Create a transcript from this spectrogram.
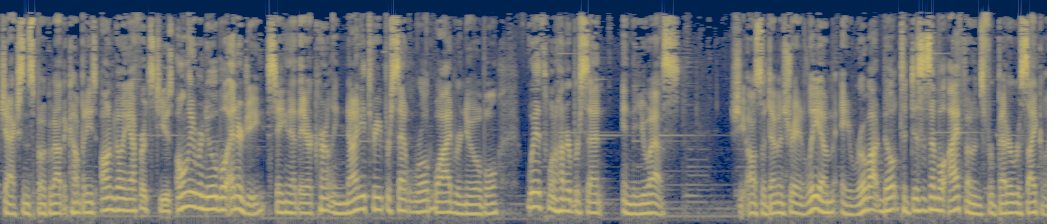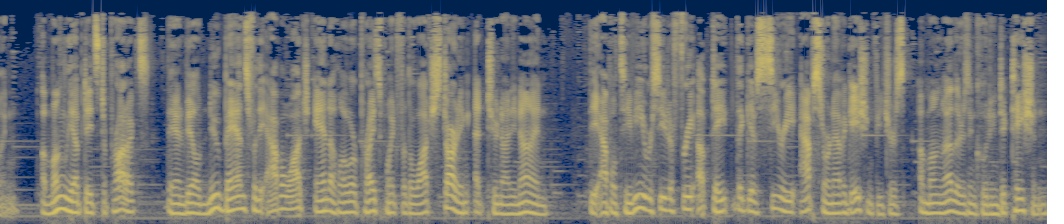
Jackson spoke about the company's ongoing efforts to use only renewable energy, stating that they are currently 93% worldwide renewable, with 100% in the US. She also demonstrated Liam, a robot built to disassemble iPhones for better recycling. Among the updates to products, they unveiled new bands for the Apple Watch and a lower price point for the watch starting at $299. The Apple TV received a free update that gives Siri App Store navigation features, among others, including dictation.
